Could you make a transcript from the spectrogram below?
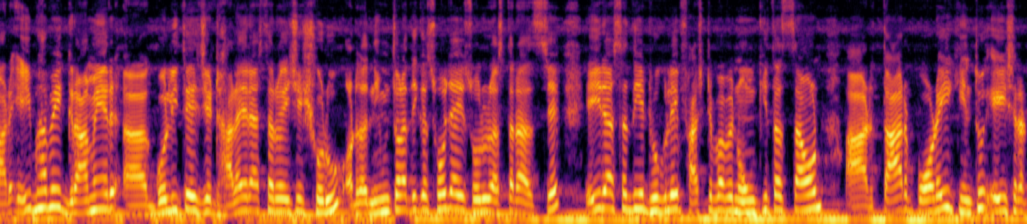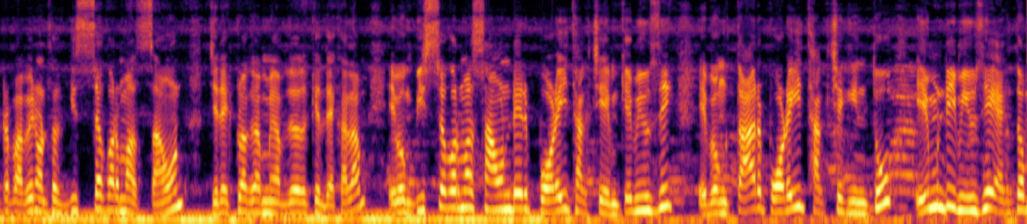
আর এইভাবেই গ্রামের গলিতে যে ঢালাই রাস্তা রয়েছে সরু, অর্থাৎ নিমতলা থেকে সোজা এই সরু রাস্তাটা আসছে, এই রাস্তা দিয়ে ঢুকলেই ফার্স্টে পাবেন অঙ্কিতার সাউন্ড আর তারপরেই কিন্তু এই সেরাটা পাবেন, অর্থাৎ বিশ্বকর্মা সাউন্ড যেটা একটু আগে আমি আপনাদেরকে দেখালাম, এবং বিশ্বকর্মা সাউন্ডের পরেই থাকছে এমকে মিউজিক এবং তারপরেই থাকছে কিন্তু এমডি মিউজিক একদম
